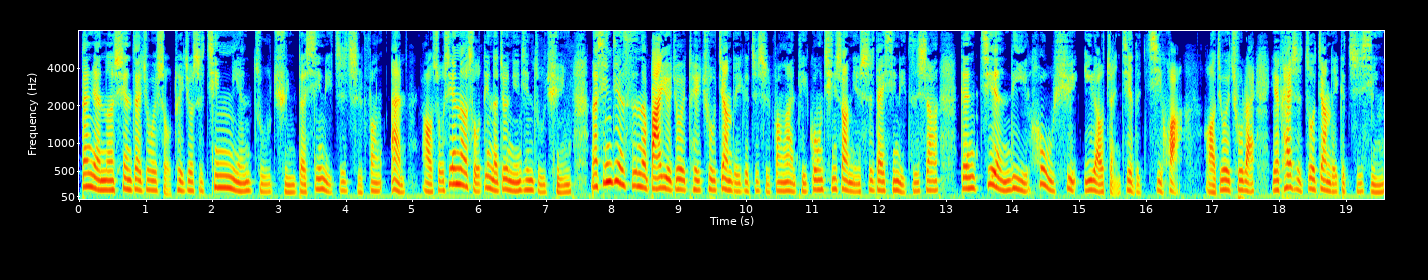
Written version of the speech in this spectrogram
当然呢，现在就会首推就是青年族群的心理支持方案。好，首先呢，锁定的就是年轻族群。那新建司呢，八月就会推出这样的一个支持方案，提供青少年世代心理咨商跟建立后续医疗转介的计划。啊，就会出来，也开始做这样的一个执行。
